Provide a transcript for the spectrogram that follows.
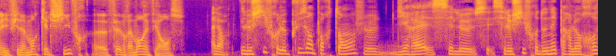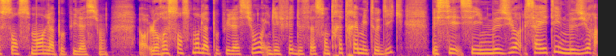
Et finalement, quel chiffre euh, fait vraiment référence? Alors, le chiffre le plus important, je dirais, c'est le, c'est le chiffre donné par le recensement de la population. Alors, le recensement de la population, il est fait de façon très très méthodique, mais c'est une mesure, ça a été une mesure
